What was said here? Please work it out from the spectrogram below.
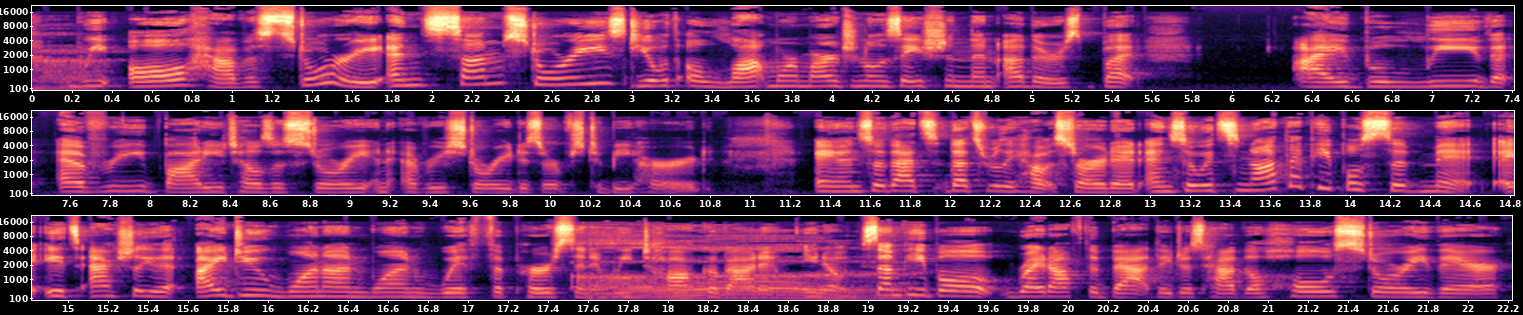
Ah. We all have a story, and some stories deal with a lot more marginalization than others, but I believe that every body tells a story and every story deserves to be heard. And so that's that's really how it started. And so it's not that people submit. It's actually that I do one-on-one with the person and we talk about it. You know, some ah. people right off the bat they just have the whole story there.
